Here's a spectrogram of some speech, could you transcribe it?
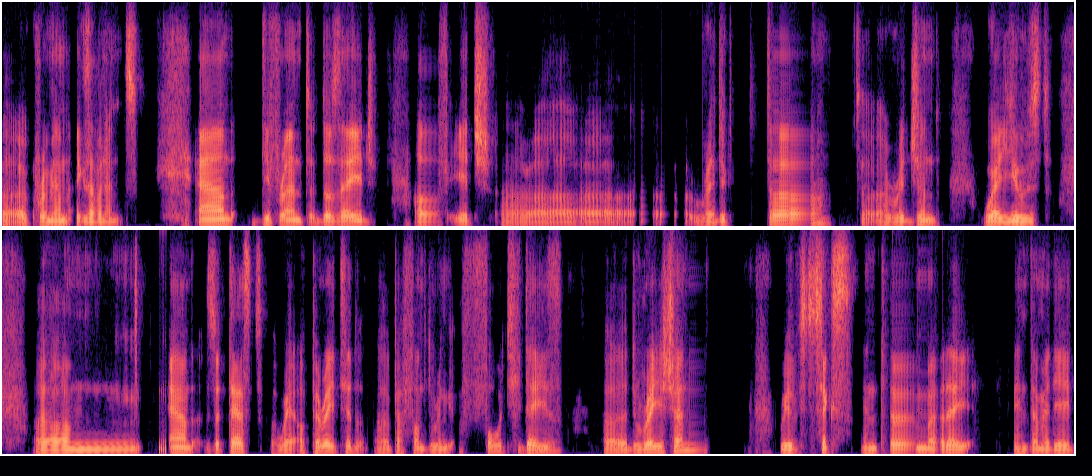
uh, chromium hexavalent. And different dosage of each uh, reductor, so a region, were used. Um, and the tests were operated, uh, performed during 40 days uh, duration with six intermediate, intermediate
